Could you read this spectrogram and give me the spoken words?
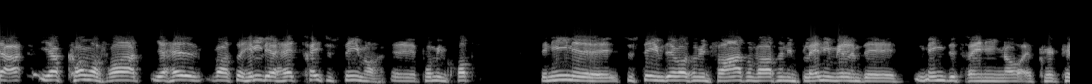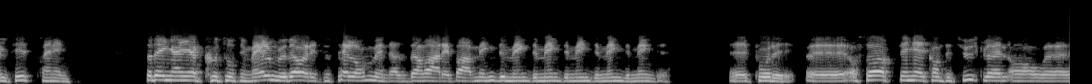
jeg, jeg kommer fra, jeg havde, var så heldig at have tre systemer øh, på min krop. Den ene øh, system, det var som min far, som var sådan en blanding mellem det mængdetræning og øh, kvalitetstræning. Så dengang jeg tog til Malmø, der var det totalt omvendt. Altså, der var det bare mængde, mængde, mængde, mængde, mængde, mængde øh, på det. Øh, og så dengang jeg kom til Tyskland og øh,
